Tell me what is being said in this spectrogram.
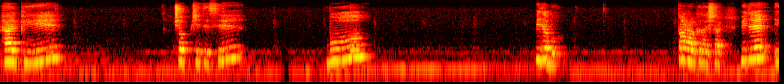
Helpy. Çöp çetesi. Bu. Bir de bu. Tamam arkadaşlar. Bir de e,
